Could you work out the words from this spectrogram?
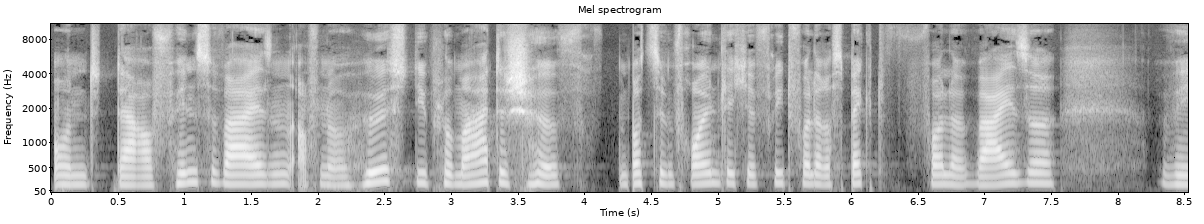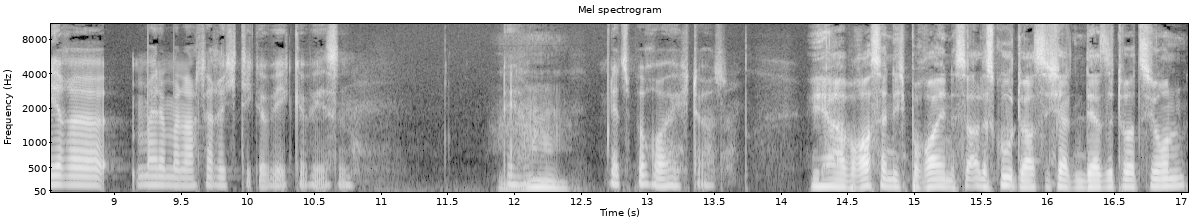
Und darauf hinzuweisen, auf eine höchst diplomatische, trotzdem freundliche, friedvolle, respektvolle Weise, wäre meiner Meinung nach der richtige Weg gewesen. Ja. Mhm. Jetzt bereue ich das. Ja, brauchst ja nicht bereuen, ist alles gut. Du hast dich halt in der Situation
